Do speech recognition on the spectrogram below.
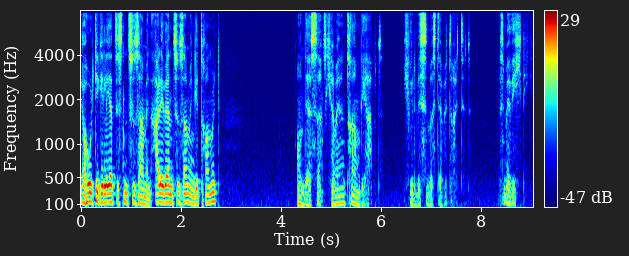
Er holt die Gelehrtesten zusammen, alle werden zusammengetrommelt und er sagt, ich habe einen Traum gehabt. Ich will wissen, was der bedeutet. Ist mir wichtig.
